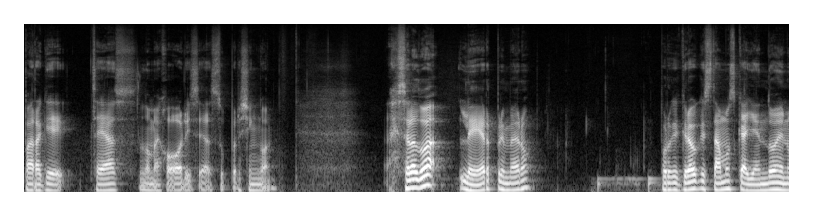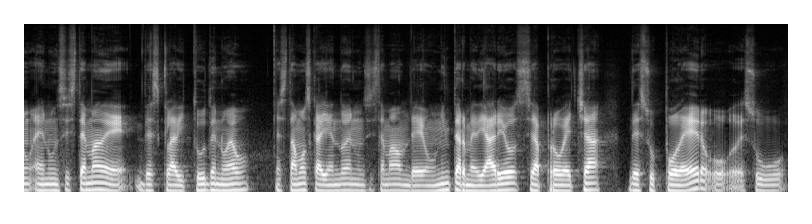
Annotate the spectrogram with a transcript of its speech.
para que seas lo mejor y seas súper chingón. Se las voy a leer primero porque creo que estamos cayendo en un, sistema de, de esclavitud de nuevo. Estamos cayendo en un sistema donde un intermediario se aprovecha de su poder o de su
